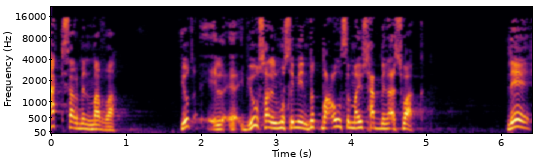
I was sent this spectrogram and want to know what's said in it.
أكثر من مرة بيوصل المسلمين بيطبعوه ثم يسحب من الأسواق. ليش؟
